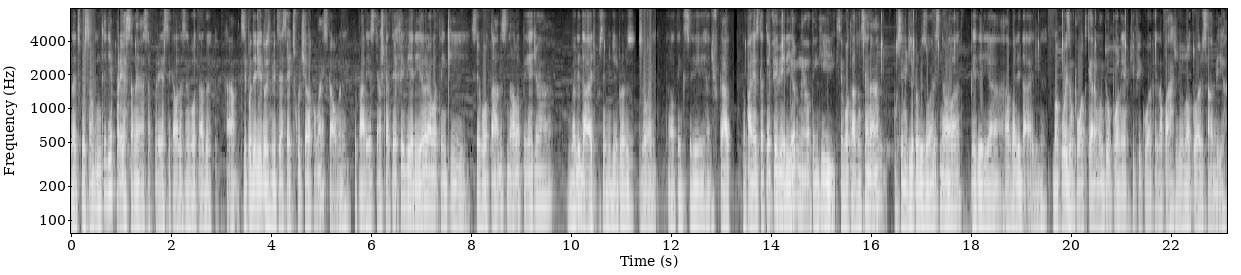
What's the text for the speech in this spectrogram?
na discussão, que não teria pressa, né? Essa pressa que ela está sendo votada rápido. Você poderia, em 2017, discutir ela com mais calma, né? Porque parece que acho que até fevereiro ela tem que ser votada, senão ela perde a, a validade por ser medida provisória. Então ela tem que ser ratificada. Então parece que até fevereiro, né, ela tem que ser votada no Senado por ser medida provisória, senão ela perderia a validade, né. Uma coisa, um ponto que era muito polêmico que ficou aquela parte do notório saber,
